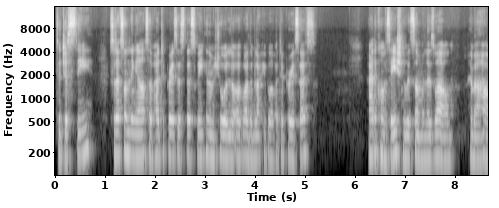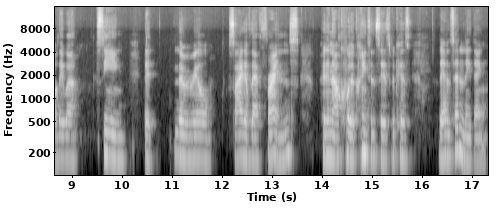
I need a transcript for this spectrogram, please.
to just see. So that's something else I've had to process this week, and I'm sure a lot of other Black people have had to process. I had a conversation with someone as well about how they were seeing the the real side of their friends, who they now call acquaintances because they haven't said anything.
